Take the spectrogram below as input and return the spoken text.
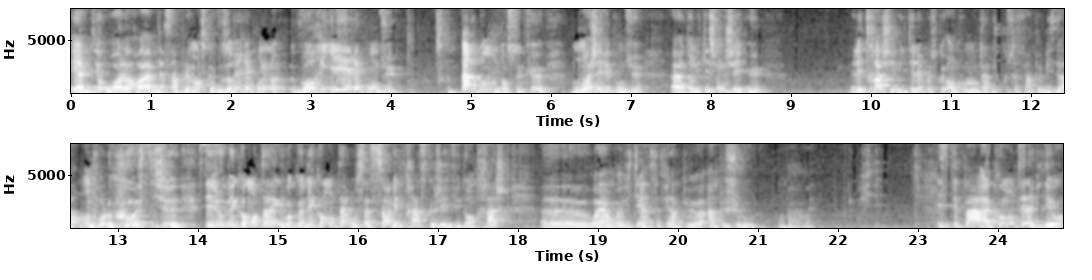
et à me dire, ou alors à me dire simplement ce que vous aurez répondu, vous auriez répondu, pardon, dans ce que moi j'ai répondu, dans les questions que j'ai eues. Les trash, évitez-les parce qu'en commentaire, du coup, ça fait un peu bizarre. Hein, pour le coup, si je, si j'ouvre mes commentaires et que je vois que des commentaires où ça sort les phrases que j'ai vues dans trash, ouais, on va éviter. Hein. ça fait un peu, un peu chelou. On va, ouais. N'hésitez pas à commenter la vidéo,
